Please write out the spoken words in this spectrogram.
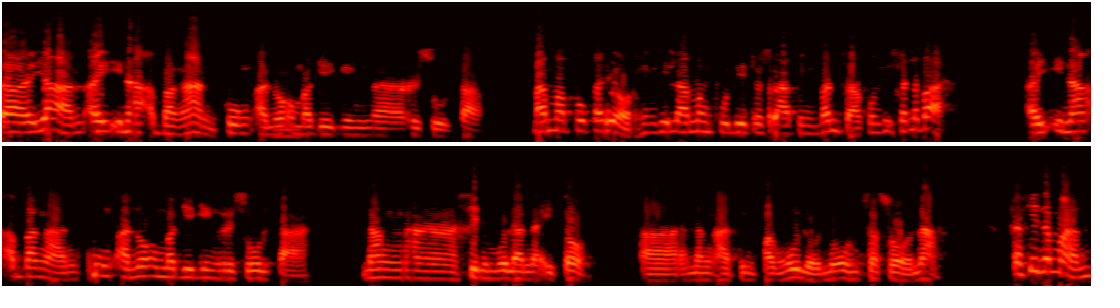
ah, yan ay inaabangan kung ano ang magiging ah, resulta. Tama po kayo, hindi lamang po dito sa ating bansa, kundi sa labas ay inaabangan kung ano ang magiging resulta ng ah, sinimulan na ito ah, ng ating Pangulo noon sa SONA. Kasi naman,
